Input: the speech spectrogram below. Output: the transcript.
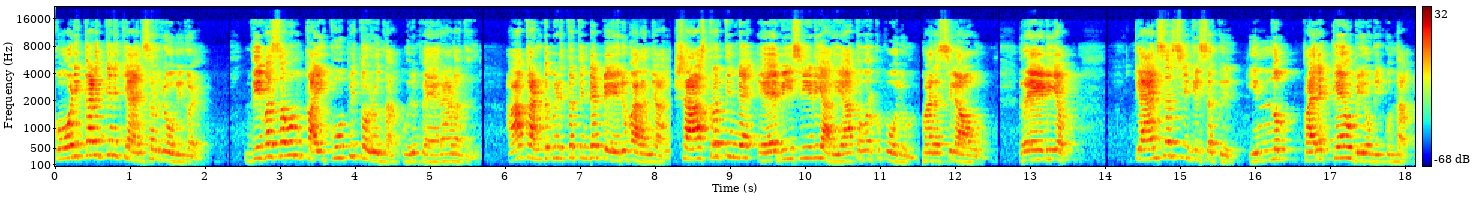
കോടിക്കണക്കിന് ക്യാൻസർ രോഗികൾ ദിവസവും കൈകൂപ്പി തൊഴുന്ന ഒരു പേരാണത്. ആ കണ്ടുപിടുത്തത്തിന്റെ പേര് പറഞ്ഞാൽ ശാസ്ത്രത്തിന്റെ എ ബി സി ഡി അറിയാത്തവർക്ക് പോലും മനസ്സിലാവും. റേഡിയം. ക്യാൻസർ ചികിത്സക്ക് ഇന്നും പരക്കെ ഉപയോഗിക്കുന്ന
